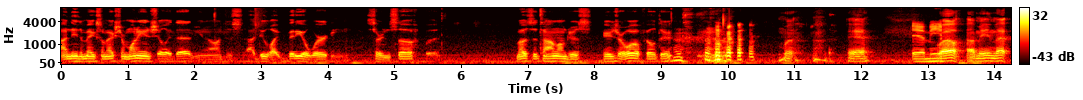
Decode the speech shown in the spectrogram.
I need to make some extra money and shit like that. You know, I just I do like video work and certain stuff, but most of the time I'm just here's your oil filter. yeah. Yeah, me. Well, I mean that.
